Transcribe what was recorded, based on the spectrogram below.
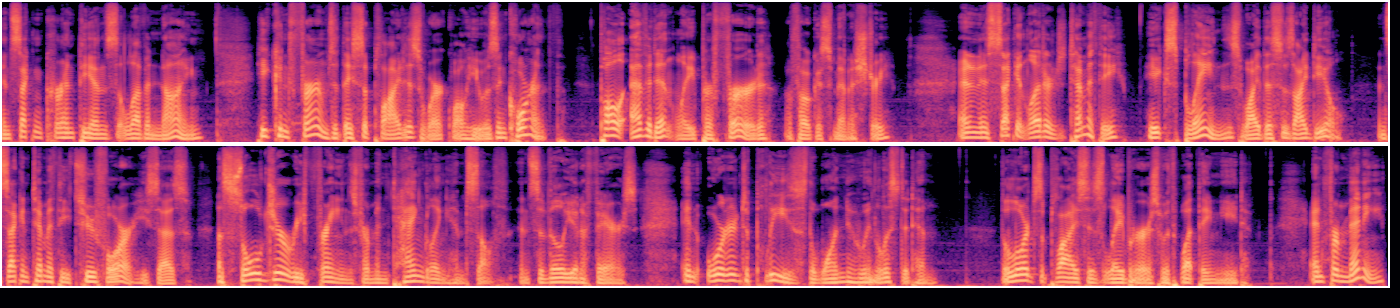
in 2 Corinthians 11:9, he confirms that they supplied his work while he was in Corinth. Paul evidently preferred a focused ministry, and in his second letter to Timothy, he explains why this is ideal. In 2 Timothy 2:4, he says, a soldier refrains from entangling himself in civilian affairs in order to please the one who enlisted him. The Lord supplies his laborers with what they need, and for many,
